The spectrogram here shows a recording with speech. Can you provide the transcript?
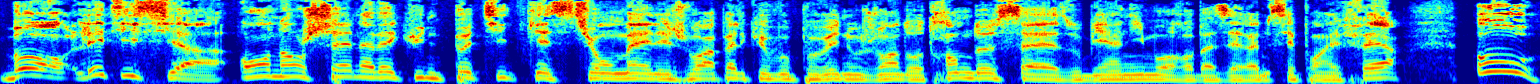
Bon, Laetitia, on enchaîne avec une petite question mail et je vous rappelle que vous pouvez nous joindre au 3216 ou bien animo.rmc.fr ou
